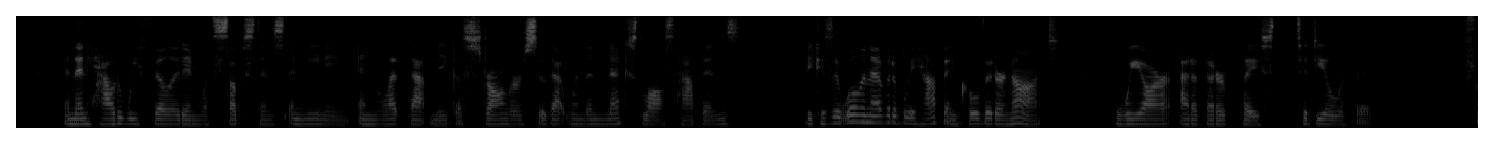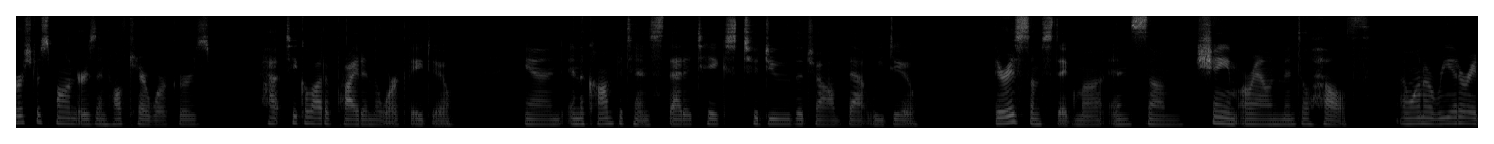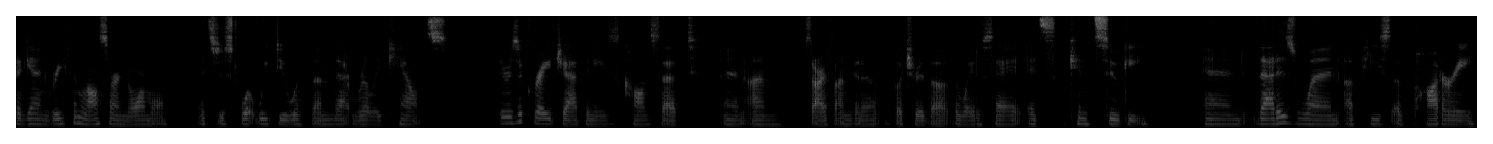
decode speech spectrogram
And then how do we fill it in with substance and meaning and let that make us stronger so that when the next loss happens, because it will inevitably happen, COVID or not, we are at a better place to deal with it. First responders and healthcare workers take a lot of pride in the work they do and in the competence that it takes to do the job that we do. There is some stigma and some shame around mental health. I want to reiterate again grief and loss are normal. It's just what we do with them that really counts. There's a great Japanese concept, and I'm sorry if I'm going to butcher the, the way to say it. It's kintsugi. And that is when a piece of pottery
